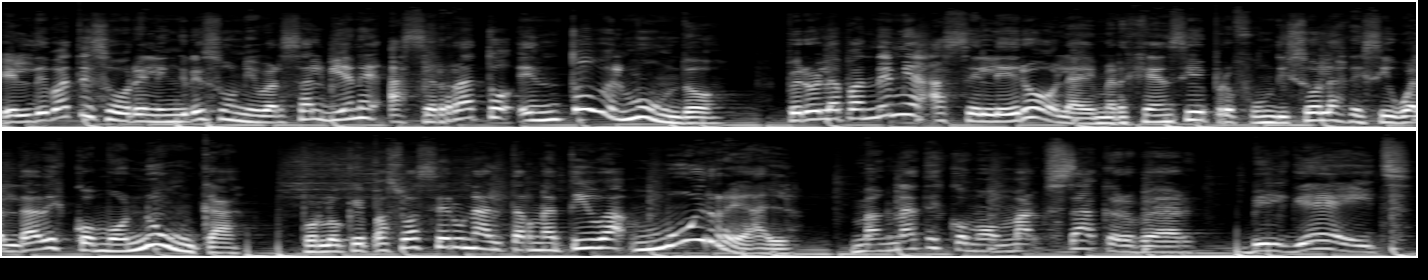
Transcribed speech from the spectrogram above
El debate sobre el ingreso universal viene hace rato en todo el mundo, pero la pandemia aceleró la emergencia y profundizó las desigualdades como nunca, por lo que pasó a ser una alternativa muy real. Magnates como Mark Zuckerberg, Bill Gates,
